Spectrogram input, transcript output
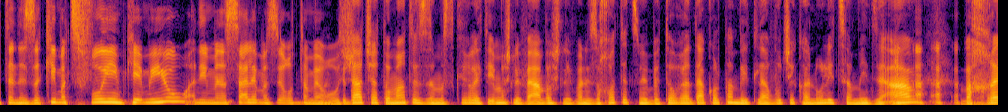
את הנזקים הצפויים, כי הם יהיו, אני מנסה למזער אותם מראש. את יודעת שאת אומרת את זה, זה מזכיר לי את אימא שלי ואבא שלי, ואני זוכרת את עצמי בתור ילדה, כל פעם בהתלהבות שקנו לי צמיד זהב, ואחרי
